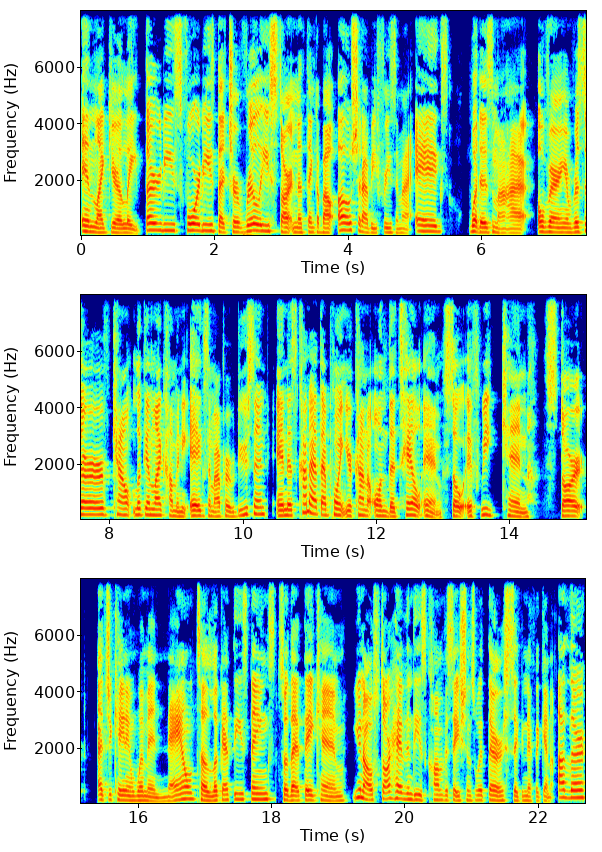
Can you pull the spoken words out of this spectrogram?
in like your late 30s, 40s that you're really starting to think about, oh, should I be freezing my eggs? What is my ovarian reserve count looking like? How many eggs am I producing? And it's kind of at that point, you're kind of on the tail end. So if we can start educating women now to look at these things so that they can, you know, start having these conversations with their significant other,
